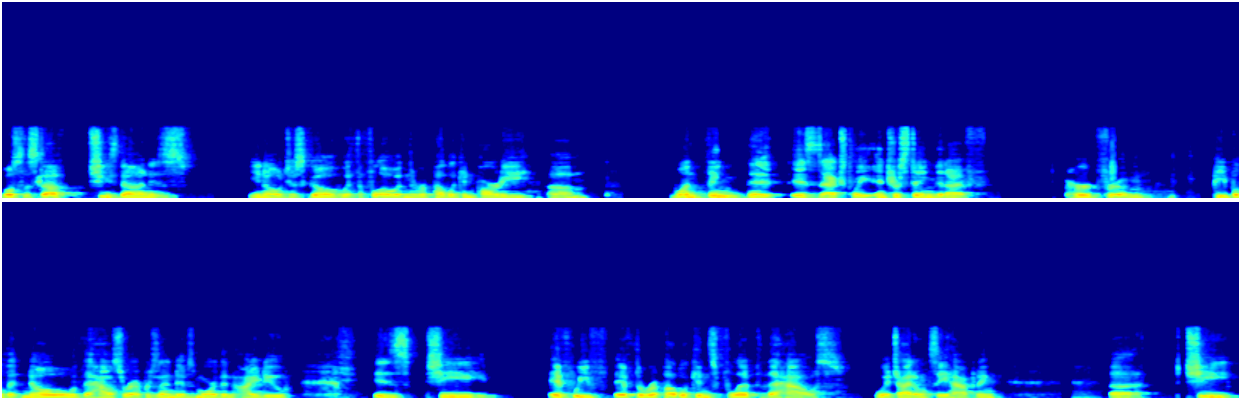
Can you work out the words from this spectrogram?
most of the stuff she's done is you know just go with the flow in the republican party um, one thing that is actually interesting that i've heard from people that know the house of representatives more than i do is she if we if the republicans flip the house which I don't see happening. Uh, she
